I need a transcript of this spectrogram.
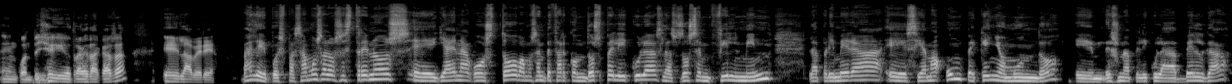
En cuanto llegue otra vez a casa, eh, la veré. Vale, pues pasamos a los estrenos eh, ya en agosto. Vamos a empezar con dos películas, las dos en filming. La primera se llama Un pequeño mundo. es una película belga.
